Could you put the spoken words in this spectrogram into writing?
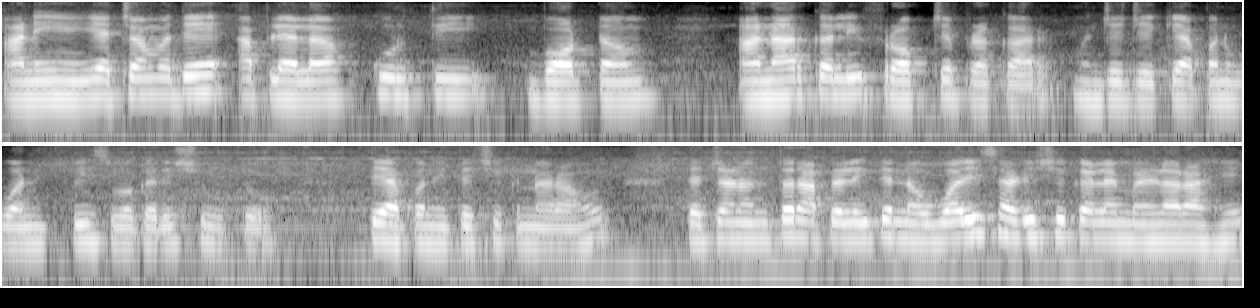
आणि याच्यामध्ये आपल्याला कुर्ती बॉटम अनारकली फ्रॉकचे प्रकार म्हणजे जे की आपण वन पीस वगैरे शिवतो ते आपण इथे शिकणार आहोत. त्याच्यानंतर आपल्याला इथे नऊवारी साडी शिकायला मिळणार आहे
